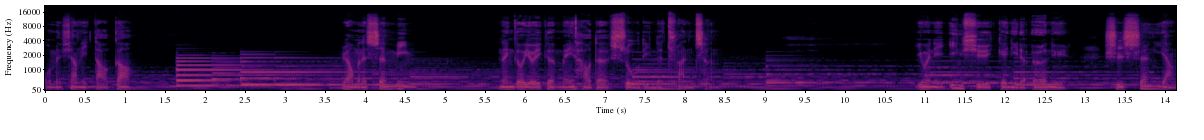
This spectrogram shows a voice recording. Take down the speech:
我们向你祷告。让我们的生命能够有一个美好的属灵的传承，因为你应许给你的儿女是生养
